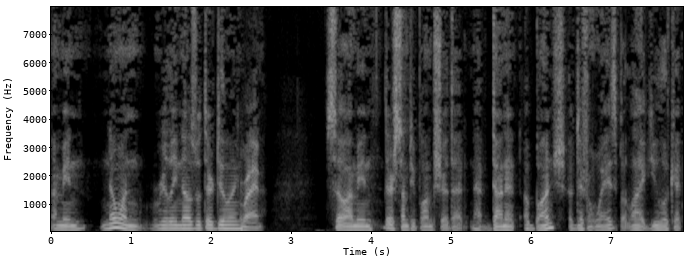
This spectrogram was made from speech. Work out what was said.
I mean, no one really knows what they're doing. Right. So I mean, there's some people I'm sure that have done it a bunch of different ways, but like you look at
